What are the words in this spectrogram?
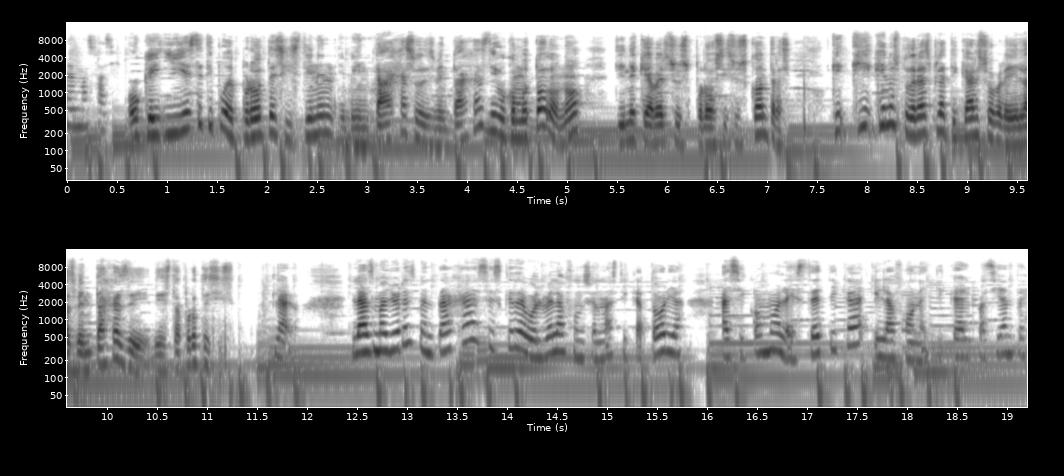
es más fácil. Ok, ¿y este tipo de prótesis tienen ventajas o desventajas? Digo, como todo, ¿no? Tiene que haber sus pros y sus contras. ¿Qué, nos podrás platicar sobre las ventajas de, de, esta prótesis? Claro, las mayores ventajas es que devuelve la función masticatoria, así como la estética y la fonética del paciente.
